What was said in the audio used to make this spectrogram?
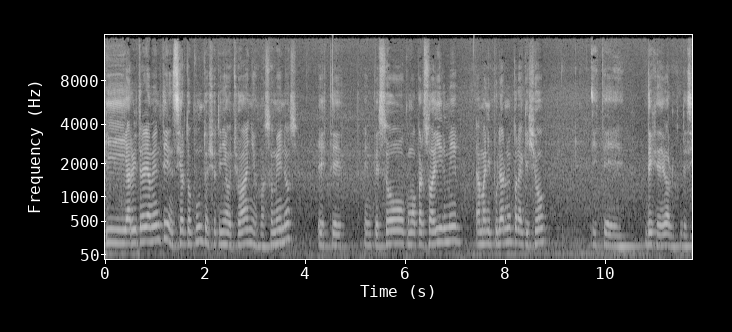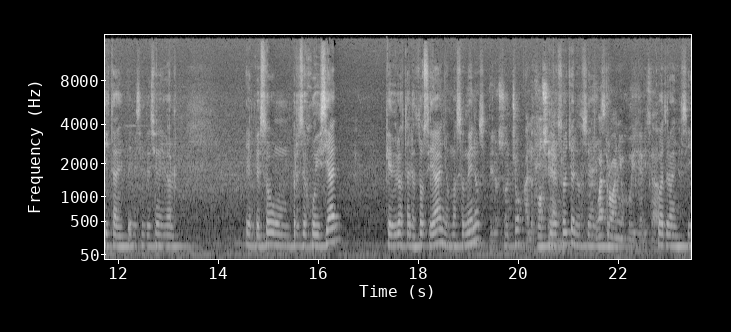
Y arbitrariamente, en cierto punto, yo tenía ocho años más o menos, este, empezó como a persuadirme, a manipularme para que yo este, deje de verlo, desista de, de mis intenciones de verlo. Empezó un proceso judicial que duró hasta los 12 años más o menos, De los 8 a los 12 de años. los 8 a los 12 años. Cuatro sí. años judicializados. Cuatro años, sí.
